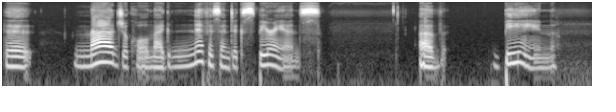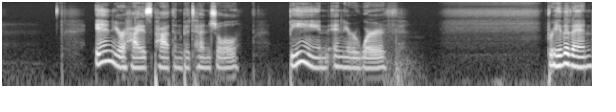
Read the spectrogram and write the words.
the magical, magnificent experience of being in your highest path and potential, being in your worth breathe it in.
